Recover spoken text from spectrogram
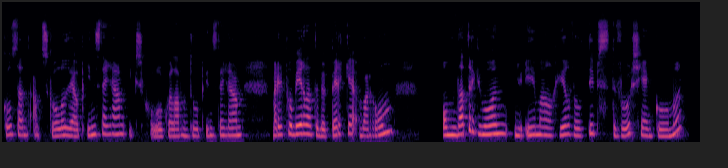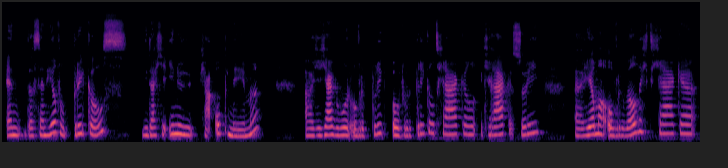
constant aan het scrollen bent op Instagram. Ik scroll ook wel af en toe op Instagram. Maar ik probeer dat te beperken. Waarom? Omdat er gewoon nu eenmaal heel veel tips tevoorschijn komen. En dat zijn heel veel prikkels die dat je in je gaat opnemen. Uh, je gaat gewoon overprik overprikkeld geraken, geraken sorry, uh, helemaal overweldigd geraken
